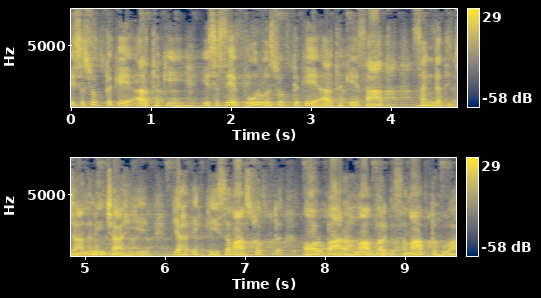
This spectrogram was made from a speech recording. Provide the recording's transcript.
इस सुक्त के अर्थ की, इससे पूर्व सुक्त के अर्थ के साथ संगत जाननी चाहिए। यह 21वां सुक्त और 12वां वर्ग समाप्त हुआ।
